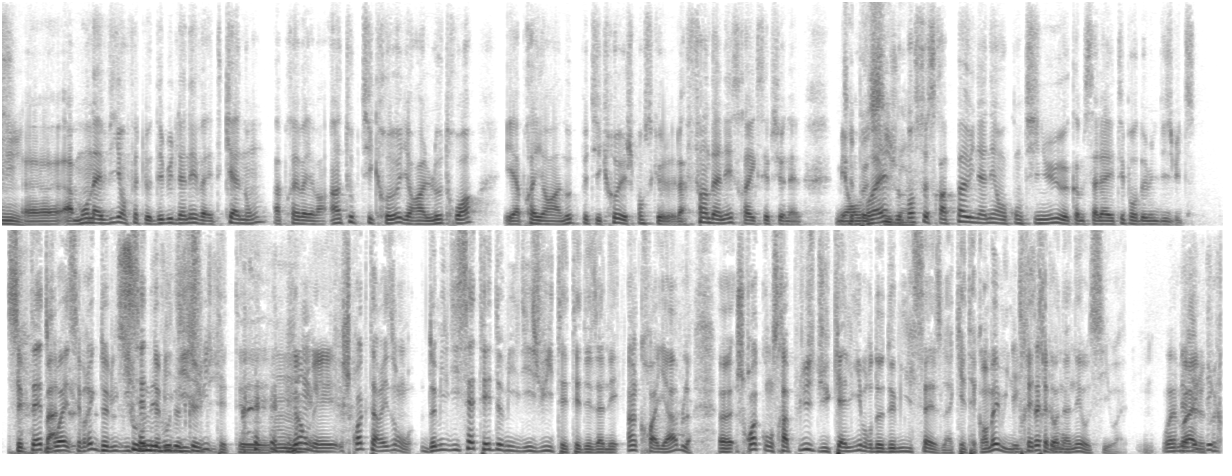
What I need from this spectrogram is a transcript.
Hmm. Euh, à mon avis, en fait, le début de l'année va être canon. Après, il va y avoir un tout petit creux. Il y aura le 3 et après, il y aura un autre petit creux. Et je pense que la fin d'année sera exceptionnelle. Mais en vrai, je ouais. pense que ce sera pas une année en continu euh, comme ça l'a été pour 2018. C'est peut-être, Bah, ouais, c'est vrai que 2017, souvenez-vous de ce que je 2018 dis. était. non, mais je crois que tu as raison. 2017 et 2018 étaient des années incroyables. Euh, je crois qu'on sera plus du calibre de 2016 là, qui était quand même une très très bonne année aussi, ouais. Ouais, mais Ouais, le truc,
